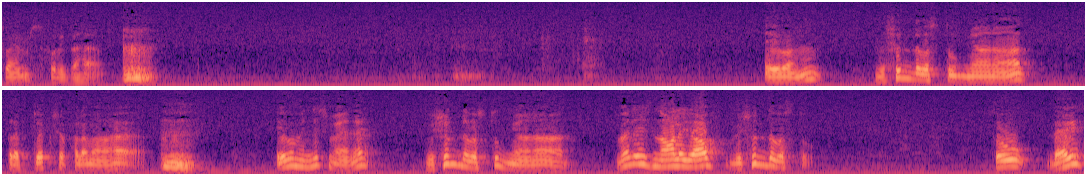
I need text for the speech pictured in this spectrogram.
Swayam Sfuritaha. एवं विशुद्ध वस्तु ज्ञानात प्रत्यक्ष फलमाह एवं इन दिस मैनर Vishuddha Vastu Jnanat. Where there is knowledge of Vishuddha Vastu. So there is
